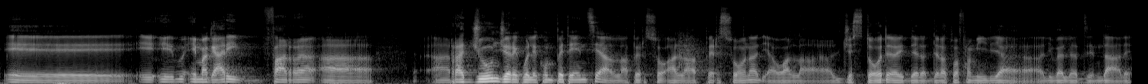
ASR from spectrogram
E, e- e- magari far a raggiungere quelle competenze alla, perso- alla persona di- o alla- al gestore della, della tua famiglia a livello aziendale.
